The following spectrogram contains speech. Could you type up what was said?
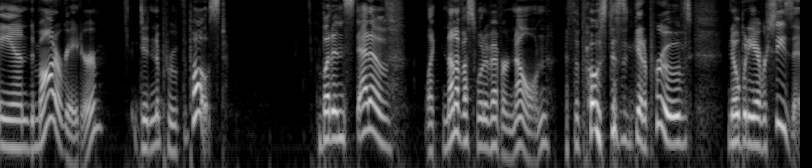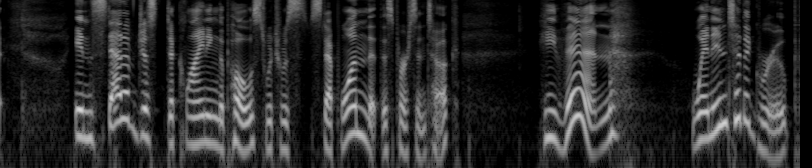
and the moderator didn't approve the post. But instead of, like, none of us would have ever known if the post doesn't get approved, nobody ever sees it. Instead of just declining the post, which was step one that this person took, he then went into the group,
